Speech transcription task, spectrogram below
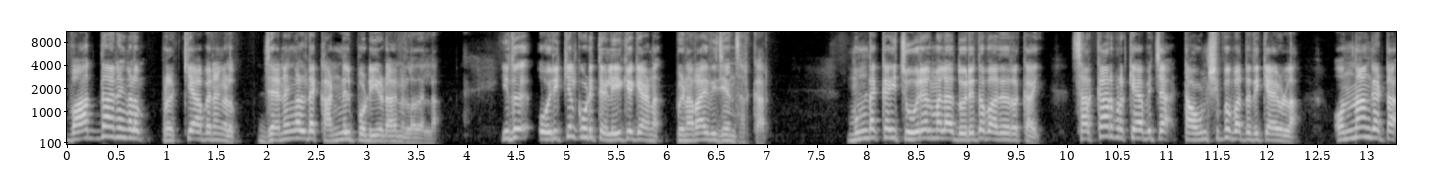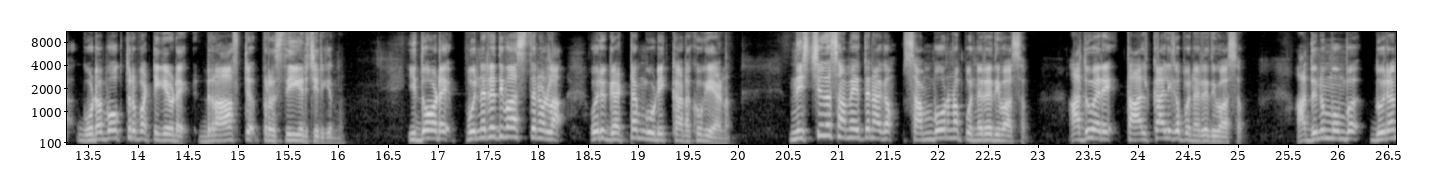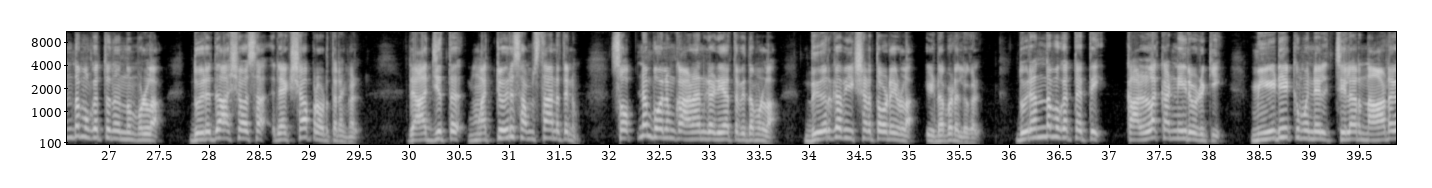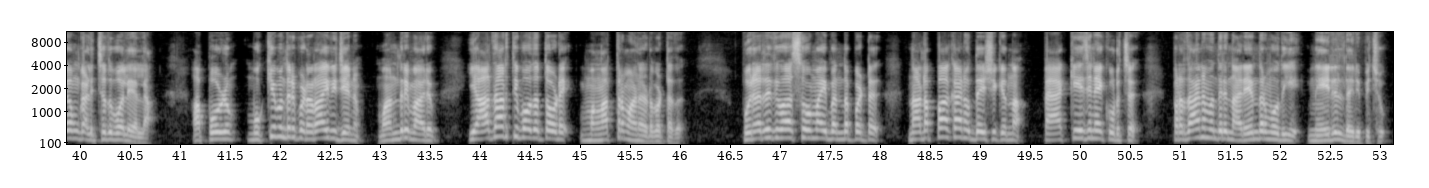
വാഗ്ദാനങ്ങളും പ്രഖ്യാപനങ്ങളും ജനങ്ങളുടെ കണ്ണിൽ പൊടിയിടാനുള്ളതല്ല. ഇത് ഒരിക്കൽ കൂടി തെളിയിക്കുകയാണ് പിണറായി വിജയൻ സർക്കാർ. മുണ്ടക്കൈ ചൂരൽമല ദുരിതബാധിതർക്കായി സർക്കാർ പ്രഖ്യാപിച്ച ടൗൺഷിപ്പ് പദ്ധതിക്കായുള്ള ഒന്നാം ഘട്ട ഗുണഭോക്തൃ പട്ടികയുടെ ഡ്രാഫ്റ്റ് പ്രസിദ്ധീകരിച്ചിരിക്കുന്നു. ഇതോടെ പുനരധിവാസത്തിനുള്ള ഒരു ഘട്ടം കൂടി കടക്കുകയാണ്. നിശ്ചിത സമയത്തിനകം സമ്പൂർണ പുനരധിവാസം അതുവരെ താൽക്കാലിക പുനരധിവാസം. അതിനു മുമ്പ് ദുരന്തമുഖത്തു നിന്നുമുള്ള ദുരിതാശ്വാസ രക്ഷാപ്രവർത്തനങ്ങൾ രാജ്യത്ത് മറ്റൊരു സംസ്ഥാനത്തിനും സ്വപ്നം പോലും കാണാൻ കഴിയാത്ത വിധമുള്ള ദീർഘവീക്ഷണത്തോടെയുള്ള ഇടപെടലുകൾ. ദുരന്തമുഖത്തെത്തി കള്ളക്കണ്ണീരൊഴുക്കി മീഡിയയ്ക്ക് മുന്നിൽ ചിലർ നാടകം കളിച്ചതുപോലെയല്ല. അപ്പോഴും മുഖ്യമന്ത്രി പിണറായി വിജയനും മന്ത്രിമാരും യാഥാർത്ഥ്യബോധത്തോടെ മാത്രമാണ് ഇടപെട്ടത്. പുനരധിവാസവുമായി ബന്ധപ്പെട്ട് നടപ്പാക്കാൻ ഉദ്ദേശിക്കുന്ന പാക്കേജിനെ കുറിച്ച് പ്രധാനമന്ത്രി നരേന്ദ്രമോദിയെ നേരിൽ ധരിപ്പിച്ചു.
